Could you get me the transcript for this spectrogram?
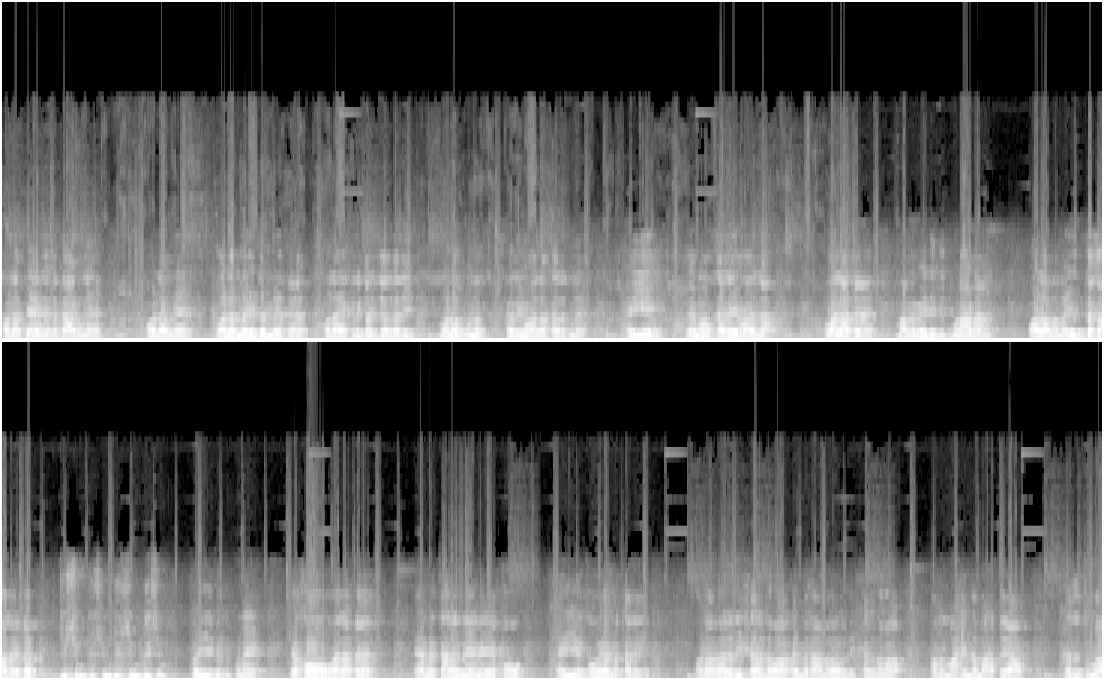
ඔයාලා බෑග් එක දාන්න. ඔයාලා මේ వాళ్ళ ఇడం మేక వాళ్ళ అగ్రికల్చర్ హరి మొన ఉన్న హరి వాళ్ళ కరన్న అయ్యే ఏమో కరే వాళ్ళ వాళ్ళట మమ వెడిది పురాణం వాళ్ళ మమ యుద్ధ కాలట దుషిం దుషిం దుషిం దుషిం వయ్యకి దుప్పునే ఎకో వాళ్ళట ఏమ కరనేనే ఎకో అయ్యకో ఏమ కరే వాళ్ళ వరది కరణవా హెమరామ వరది కరణవా మమ మహింద మహతయా వెదతుమా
